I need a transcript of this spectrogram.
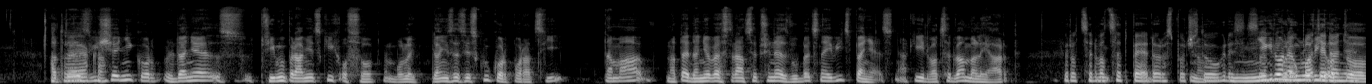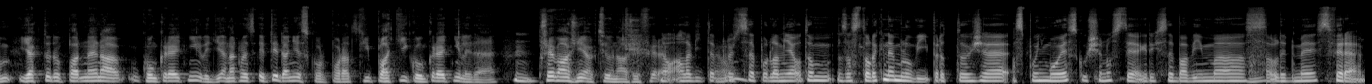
A to, to je, je zvýšení kor- daně z příjmu právnických osob, neboli daně ze zisku korporací. Tam má na té daňové stránce přinést vůbec nejvíc peněz, nějakých 22 miliard v roce 25 do rozpočtu, no, kdy se Nikdo nemluví o tom, jak to dopadne na konkrétní lidi a nakonec i ty daně z korporací platí konkrétní lidé, hmm. převážně akcionáři firmy. No ale víte, jo? proč se podle mě o tom za stolik nemluví, protože aspoň moje zkušenost je, když se bavím hmm. s lidmi s firem,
